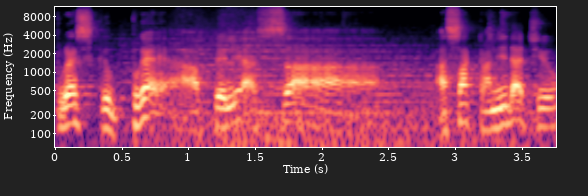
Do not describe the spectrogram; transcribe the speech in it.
presque prêts à appeler à sa, à sa candidature.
